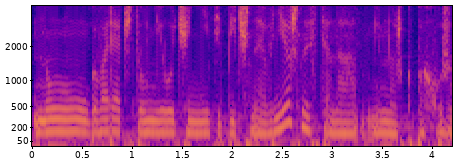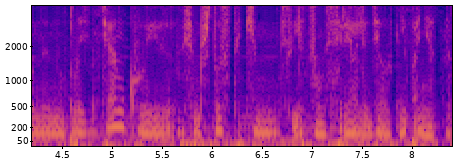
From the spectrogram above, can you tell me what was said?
Ну, говорят, что у нее очень нетипичная внешность, она немножко похожа на инопланетянку, и, в общем, что с таким лицом в сериале делать, непонятно.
